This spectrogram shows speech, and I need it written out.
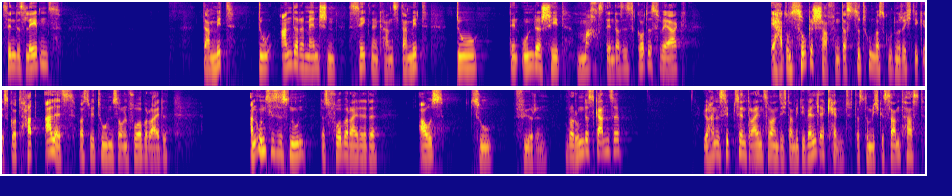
Sinn des Lebens, damit du andere Menschen segnen kannst, damit du den Unterschied machst. Denn das ist Gottes Werk. Er hat uns so geschaffen, das zu tun, was gut und richtig ist. Gott hat alles, was wir tun sollen, vorbereitet. An uns ist es nun, das Vorbereitete auszuführen. Und warum das Ganze? Johannes 17, 23, damit die Welt erkennt, dass du mich gesandt hast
